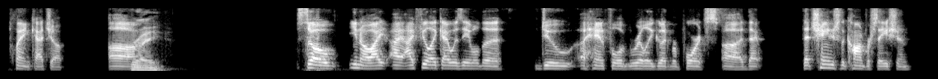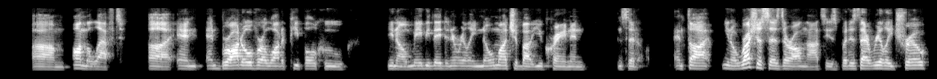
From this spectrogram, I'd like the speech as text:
playing catch up. Um, right. So you know, I, I I feel like I was able to do a handful of really good reports uh, that that changed the conversation um, on the left uh, and and brought over a lot of people who you know, maybe they didn't really know much about Ukraine and instead and thought, you know, Russia says they're all Nazis, but is that really true?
